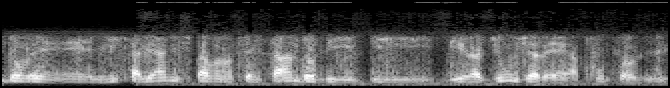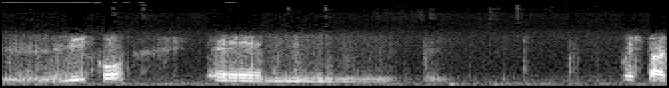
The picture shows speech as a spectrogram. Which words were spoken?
dove eh, gli italiani stavano tentando di, di, di raggiungere appunto il nemico. Ehm, questa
